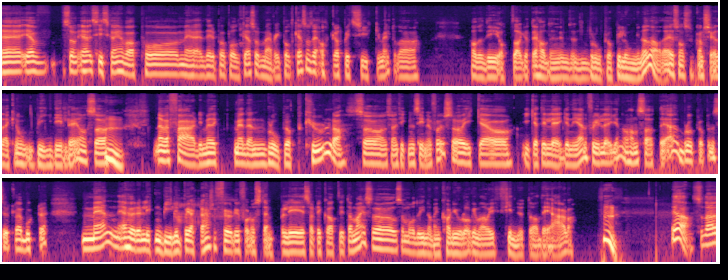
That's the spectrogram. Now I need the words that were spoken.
Jeg, som, jeg, sist gang jeg var på, med dere på podcast, og Maverick Podcast, så hadde jeg akkurat blitt sykemeldt. og da hadde de oppdaget at jeg hadde en, blodpropp i lungene. da, Det er jo sånn som kan skje, det er ikke noe big deal, det. og så Mm. når jeg var ferdig med, med den blodproppkulen da, så, som jeg fikk medisiner for, så gikk jeg, og, gikk jeg til legen igjen, flylegen, og han sa at ja, blodproppen ser ut til å være borte. Men jeg hører en liten bilyd på hjertet her, så før du får noe stempel i sertifikatet ditt av meg, så, så må du innom en kardiolog, og må finne ut hva det er, da. Hmm. Ja, så da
